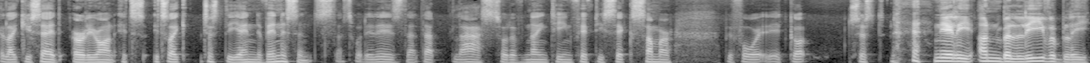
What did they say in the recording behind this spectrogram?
like you said earlier on. It's it's like just the end of innocence. That's what it is. That that last sort of 1956 summer before it got just nearly unbelievably.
